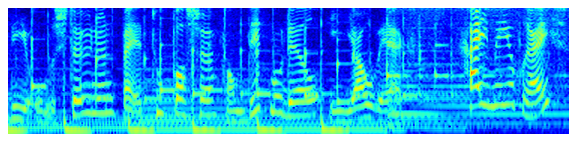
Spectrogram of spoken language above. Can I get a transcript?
die je ondersteunen bij het toepassen van dit model in jouw werk. Ga je mee op reis?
